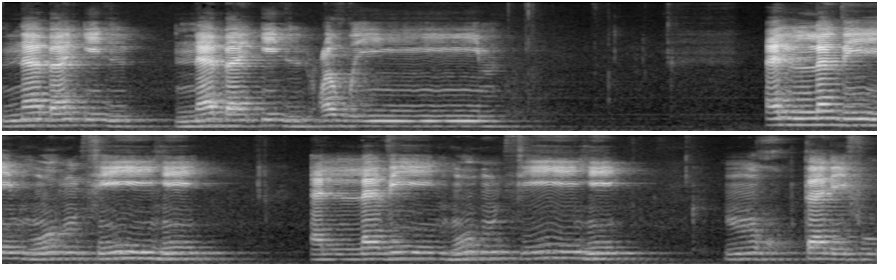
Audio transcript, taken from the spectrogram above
النبأ النبأ العظيم. الذي هم فيه الذي هم فيه مختلفون.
